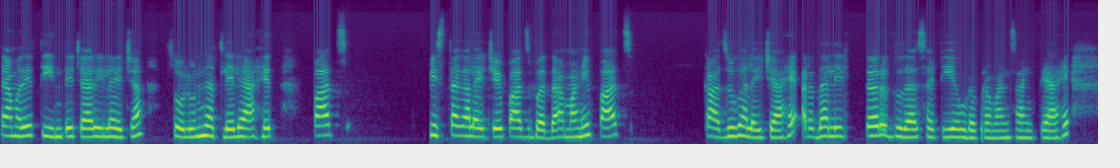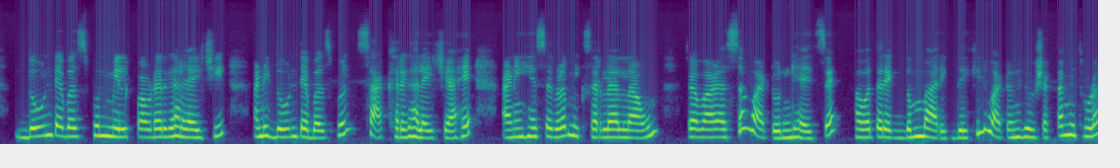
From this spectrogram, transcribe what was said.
त्यामध्ये तीन ते चार इलायच्या सोलून घातलेल्या आहेत. पाच पिस्ता घालायचे पाच बदाम आणि पाच काजू घालायचे आहे. अर्धा लिटर दुधासाठी एवढं प्रमाण सांगते आहे. दोन टेबलस्पून मिल्क पावडर घालायची आणि दोन टेबलस्पून साखर घालायची आहे. आणि हे सगळं मिक्सरला लावून रवाळ असं वाटून घ्यायचंय. हवं तर एकदम बारीक देखील वाटून घेऊ शकता. मी थोडं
